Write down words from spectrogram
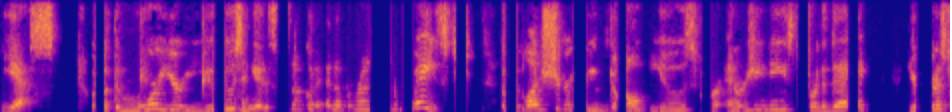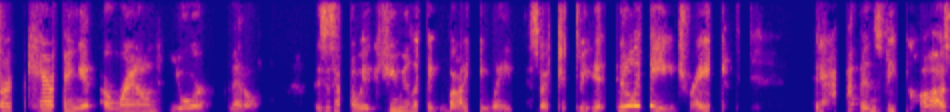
Yes. But the more you're using it, it's not going to end up around your waist. The blood sugar you don't use for energy needs for the day, you're going to start carrying it around your middle. This is how we accumulate body weight, especially as we hit middle age, right? It happens because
